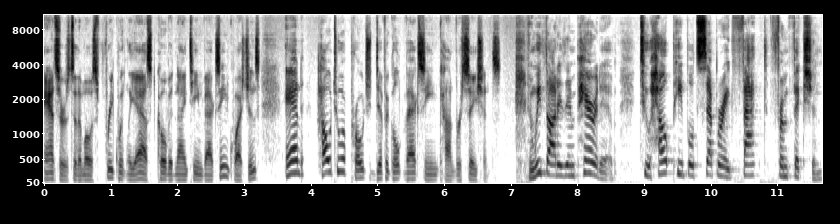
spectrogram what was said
answers to the most frequently asked COVID 19 vaccine questions, and how to approach difficult vaccine conversations. And we thought it imperative to help people separate fact from fiction.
